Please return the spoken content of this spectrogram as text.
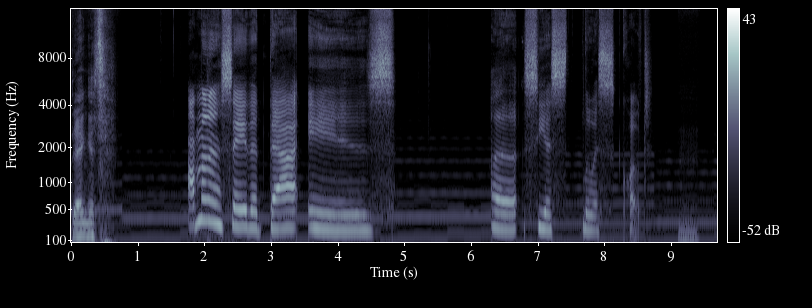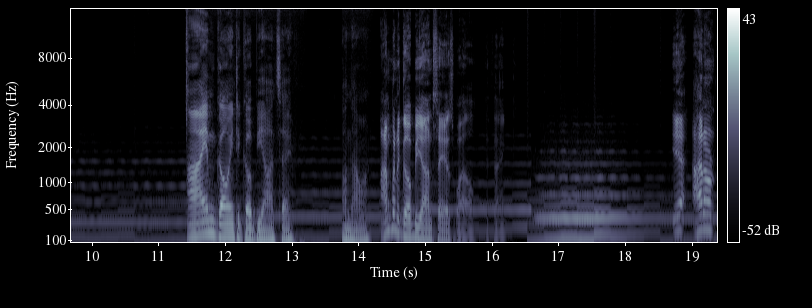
Dang it. I'm gonna say that that is a C.S. Lewis quote. Hmm. I'm going to go Beyonce on that one. I'm gonna go Beyonce as well. I think. Yeah, I don't.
